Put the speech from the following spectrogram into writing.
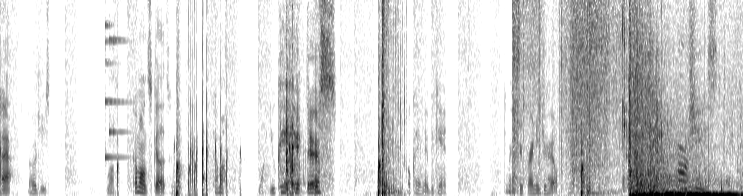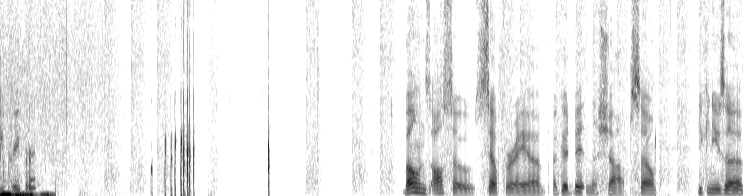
ah, oh jeez. Come on, come on, skeleton. Come on, come on. You can't hit this. Okay, maybe you can. Come here, creeper. I need your help. Oh jeez. Thank you, creeper. Bones also sell for a uh, a good bit in the shop, so you can use a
